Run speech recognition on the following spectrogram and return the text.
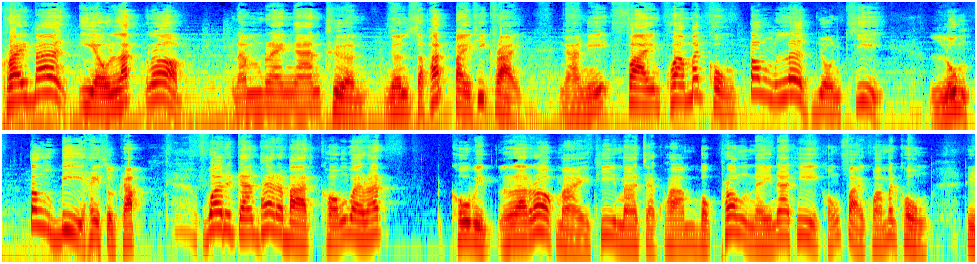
ใครบ้างเอี่ยวลักรอบนำแรงงานเถื่อนเงินสะพัดไปที่ใคร งานนี้ฝ่ายความมั่นคงต้องเลิกโยนขี้ ลุงต้องบี้ให้สุดครับ ว่าด้วยการแพร่ระบาดของไวรัสโควิดระลอกใหม่ที่มาจากความบกพร่องในหน้าที่ของฝ่ายความมั่นคง ที่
